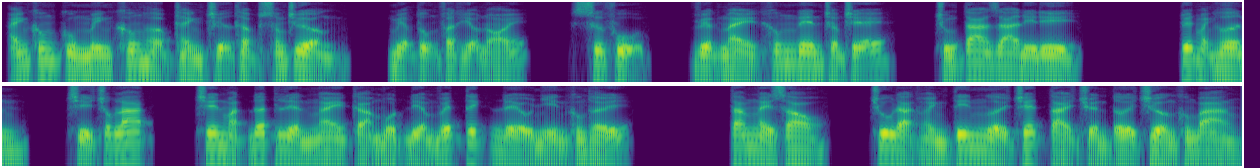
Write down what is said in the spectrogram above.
Anh không cùng mình không hợp thành chữ thập song trường, miệng tụng phật hiệu nói, sư phụ, việc này không nên chậm trễ, chúng ta ra đi đi. Tuyết mạnh hơn, chỉ chốc lát, trên mặt đất liền ngay cả một điểm vết tích đều nhìn không thấy. Tam ngày sau chu đạt hoành tin người chết tài chuyển tới trường không bang.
